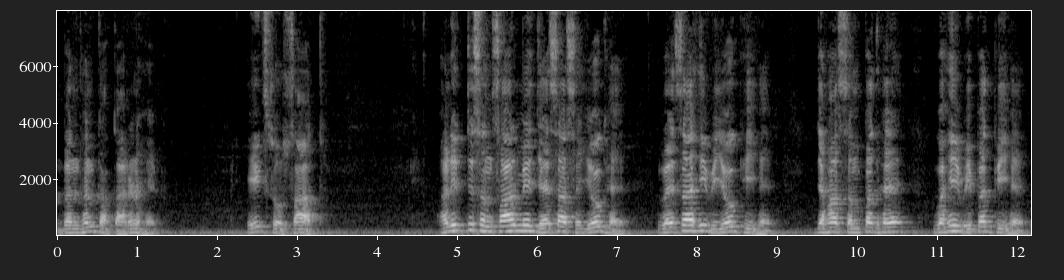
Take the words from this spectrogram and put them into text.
बंधन का कारण है। 107 अनित्य संसार में जैसा संयोग है, वैसा ही वियोग भी है। जहाँ संपद है, वहीं विपद भी है।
